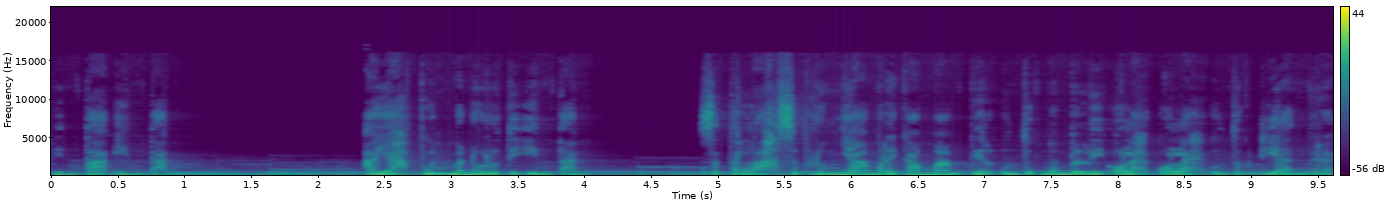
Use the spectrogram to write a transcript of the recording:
Pinta Intan. Ayah pun menuruti Intan setelah sebelumnya mereka mampir untuk membeli oleh-oleh untuk Diandra.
